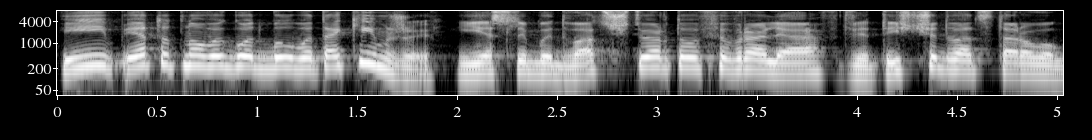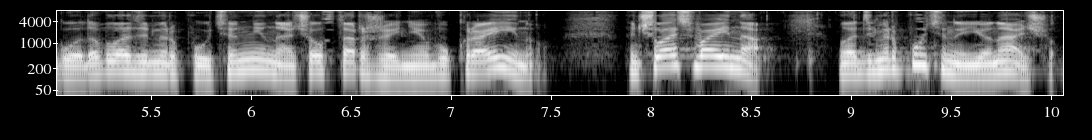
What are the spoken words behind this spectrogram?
И этот Новый год был бы таким же, если бы 24 февраля 2022 года Владимир Путин не начал вторжение в Украину. Началась война. Владимир Путин ее начал.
